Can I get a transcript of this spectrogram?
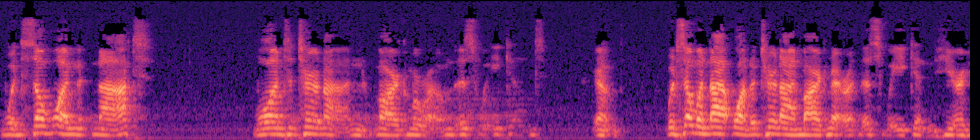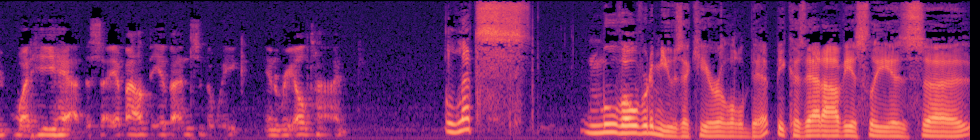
would someone not want to turn on Marc Maron this week and, you know, would someone not want to turn on Marc Maron this week and hear what he had to say about the events of the week in real time? Let's move over to music here a little bit because that obviously is uh,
